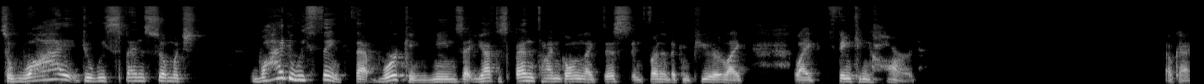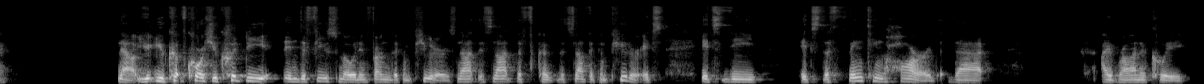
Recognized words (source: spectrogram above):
So why do we spend so much why do we think that working means that you have to spend time going like this in front of the computer like like thinking hard? Okay now you, you could, of course you could be in diffuse mode in front of the computer it's not it's not the it's not the computer it's it's the it's the thinking hard that ironically,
